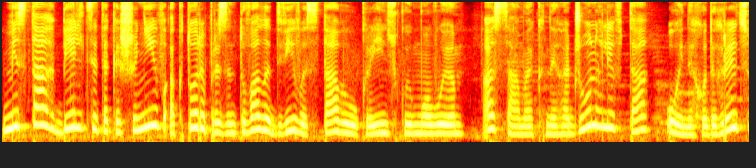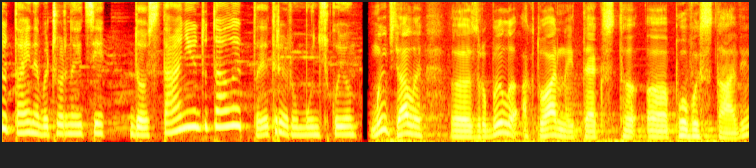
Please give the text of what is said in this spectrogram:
В містах Більці та Кишинів актори презентували дві вистави українською мовою, а саме Книга джунглів та Ой, не ходи Грицю та й на вечорниці. До останньої додали титри румунською. Ми взяли, е, зробили актуальний текст е, по виставі.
